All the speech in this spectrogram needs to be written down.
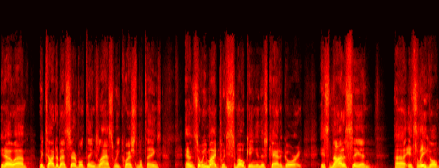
You know, um, we talked about several things last week, questionable things, and so we might put smoking in this category. It's not a sin, uh, it's legal,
